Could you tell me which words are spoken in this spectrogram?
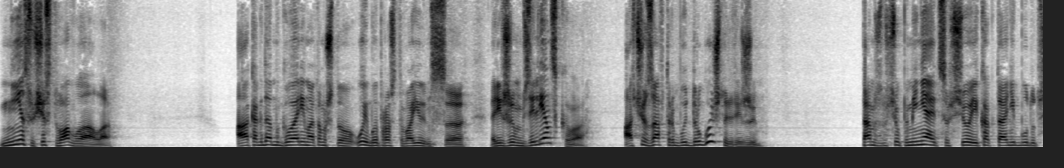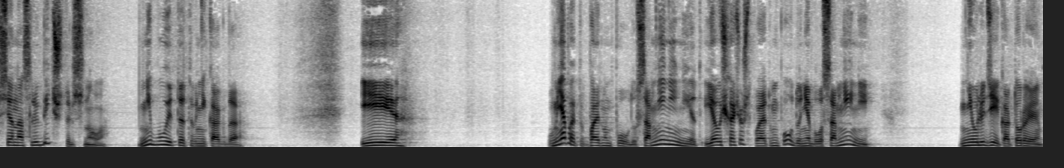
не существовало. А когда мы говорим о том, что, ой, мы просто воюем с режимом Зеленского, а что, завтра будет другой, что ли, режим? Там все поменяется, все, и как-то они будут все нас любить, что ли, снова? Не будет этого никогда. И у меня по, по этому поводу сомнений нет. И я очень хочу, чтобы по этому поводу не было сомнений ни у людей, которые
